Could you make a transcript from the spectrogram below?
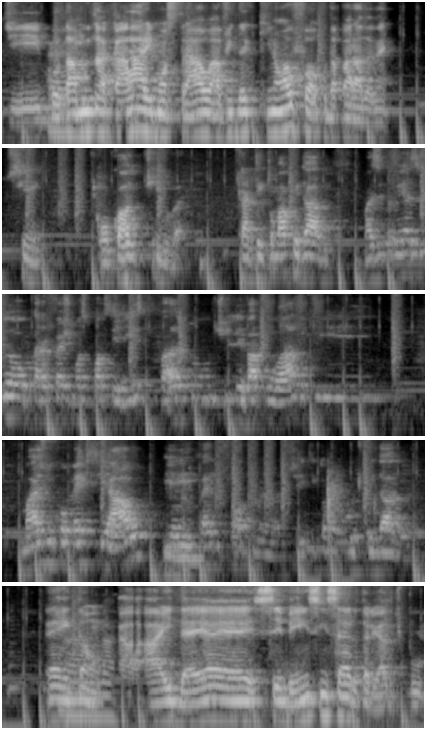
De botar é. muita cara e mostrar a vida que não é o foco da parada, né? Sim, concordo contigo, velho. O cara tem que tomar cuidado mas também, às vezes, o cara fecha umas parcerias que fazem tu te levar para um lado que mais no comercial e aí uhum. perde foco, né? Você tem que tomar um pouco de cuidado. É, então, a, a, ideia é ser bem sincero, tá ligado? Tipo,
